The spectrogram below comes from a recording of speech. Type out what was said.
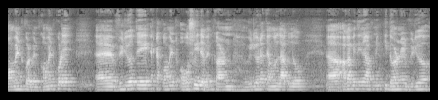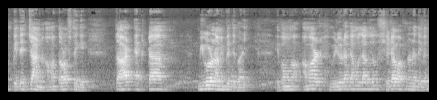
কমেন্ট করবেন। কমেন্ট করে ভিডিওতে একটা কমেন্ট অবশ্যই দেবেন, কারণ ভিডিওটা কেমন লাগল আগামী দিনে আপনি কি ধরনের ভিডিও পেতে চান আমার তরফ থেকে, তার একটা বিবরণ আমি পেতে পারি। এবং আমার ভিডিওটা কেমন লাগল সেটাও আপনারা দেবেন।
